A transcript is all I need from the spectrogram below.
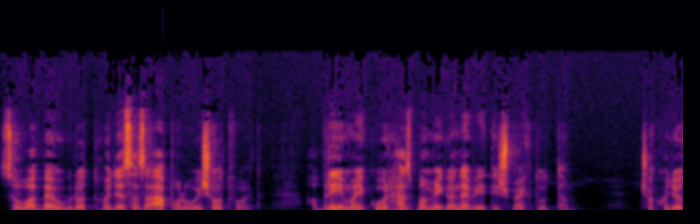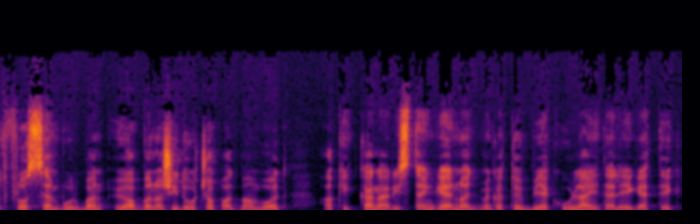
Szóval beugrott, hogy ez az ápoló is ott volt. A brémai kórházban még a nevét is megtudtam. Csak hogy ott Flossenburgban ő abban a zsidó csapatban volt, akik Canaris tengernagy meg a többiek hulláit elégették,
